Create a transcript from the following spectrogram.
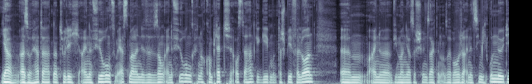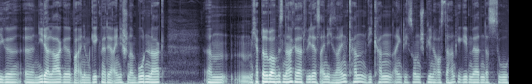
Ja, also Hertha hat natürlich eine Führung, zum ersten Mal in der Saison eine Führung noch komplett aus der Hand gegeben und das Spiel verloren ähm, eine, wie man ja so schön sagt in unserer Branche, eine ziemlich unnötige äh, Niederlage bei einem Gegner, der eigentlich schon am Boden lag. Ähm, ich habe darüber auch ein bisschen nachgedacht, wie das eigentlich sein kann. Wie kann eigentlich so ein Spiel noch aus der Hand gegeben werden, dass du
